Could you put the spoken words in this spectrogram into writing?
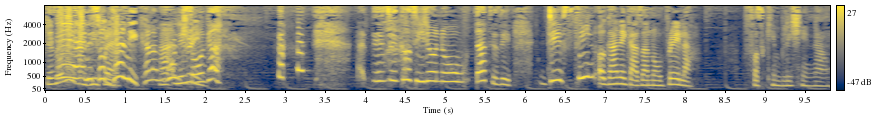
There's Yeah, a and it's difference. organic, and I'm it's wondering. it's because you don't know. That is it. They've seen organic as an umbrella for skin bleaching now.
